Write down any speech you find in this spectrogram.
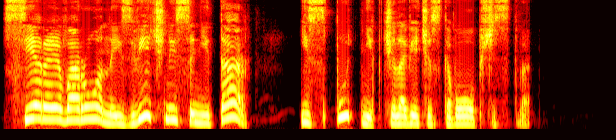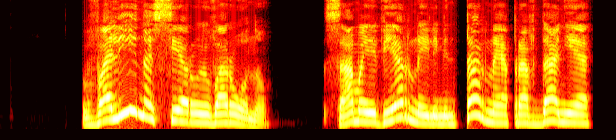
серая ворона, извечный санитар и спутник человеческого общества. «Вали на серую ворону!» Самое верное элементарное оправдание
